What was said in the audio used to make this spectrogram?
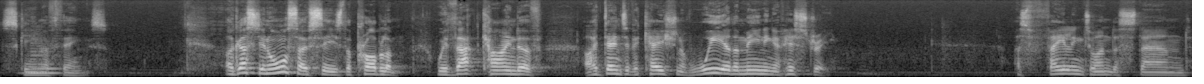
scheme of things. Augustine also sees the problem with that kind of identification of we are the meaning of history as failing to understand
